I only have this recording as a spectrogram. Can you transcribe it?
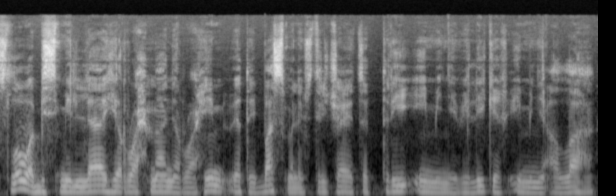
Слово «Бисмилляхи рахмани рахим» в этой басмале встречается три имени великих имени Аллаха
